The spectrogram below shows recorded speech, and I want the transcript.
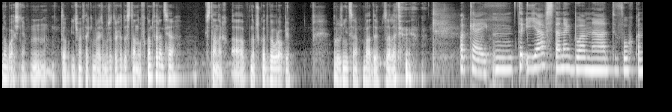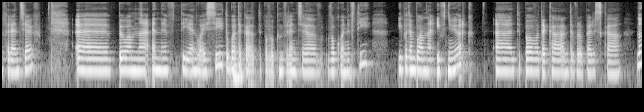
No właśnie. Mm, to idźmy w takim razie może trochę do Stanów. Konferencja w Stanach, a na przykład w Europie. Różnice, wady, zalety. Okej. Okay. Mm, ja w Stanach byłam na dwóch konferencjach. E, byłam na NFT NYC, to była mhm. taka typowa konferencja wokół NFT. I potem byłam na EVE New York. E, typowo taka deweloperska. No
